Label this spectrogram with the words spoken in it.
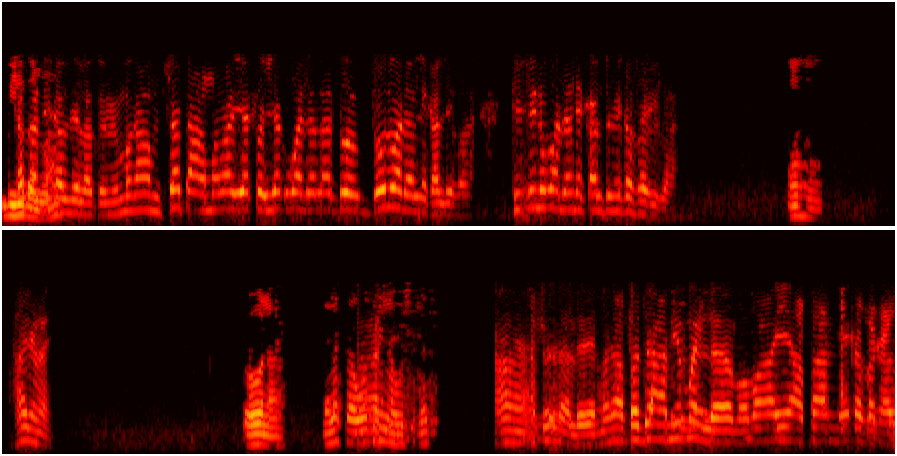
बिल कसा बनवा निकाल दिला तुम्ही मग आमच्यात आम्हाला एक एक वाल्याला दो- दोन वाल्याला निकाल दिला तीन वाल्या निकाल तुम्ही कसा दिला? हम्म. हाय का नाही? हो ना. त्याला कवर नाही लावू शकत हा असं झालंय. मग आता ते आम्ही म्हणलं बाबा हे असा अन्याय कसा काय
